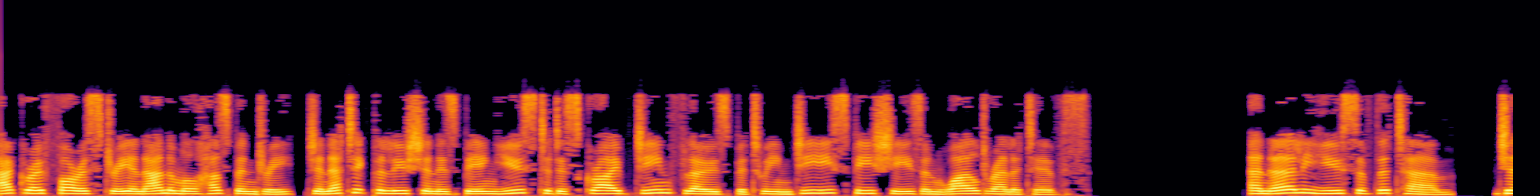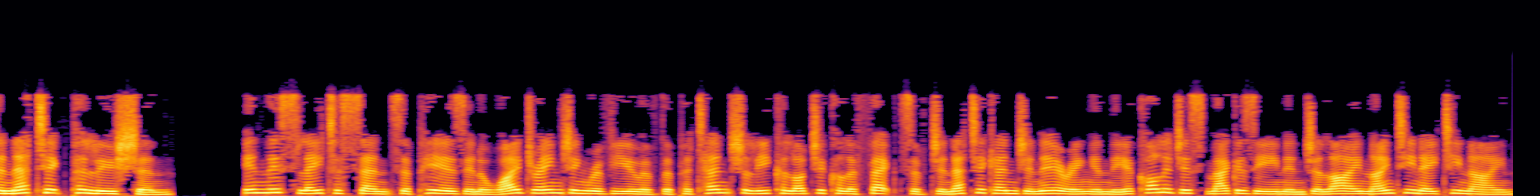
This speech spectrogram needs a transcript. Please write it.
agroforestry and animal husbandry, genetic pollution is being used to describe gene flows between GE species and wild relatives. An early use of the term, genetic pollution, in this later sense appears in a wide-ranging review of the potential ecological effects of genetic engineering in The Ecologist magazine in July 1989.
